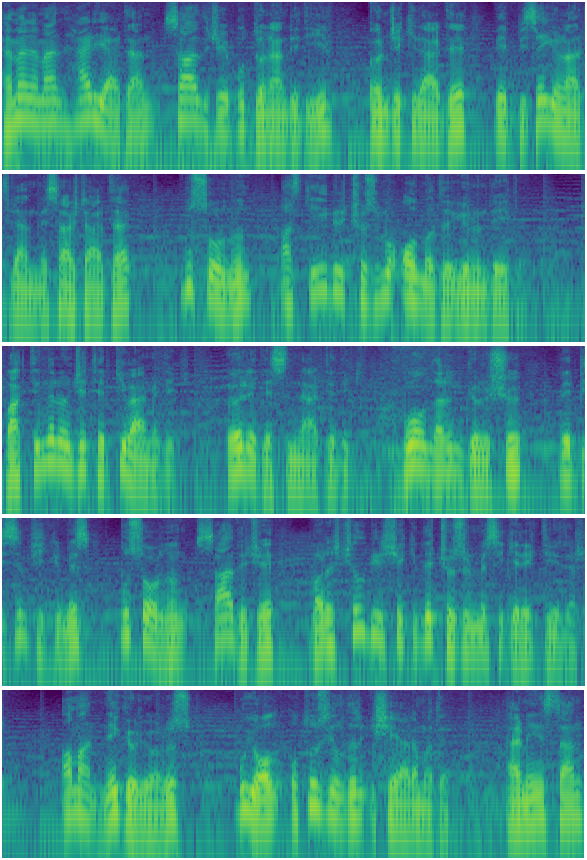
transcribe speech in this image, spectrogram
hemen hemen her yerden sadece bu dönemde değil, öncekilerde ve bize yöneltilen mesajlarda bu sorunun askeri bir çözümü olmadığı yönündeydi. Vaktinden önce tepki vermedik, öyle desinler dedik. Bu onların görüşü ve bizim fikrimiz bu sorunun sadece barışçıl bir şekilde çözülmesi gerektiğidir. Ama ne görüyoruz? Bu yol 30 yıldır işe yaramadı. Ermenistan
